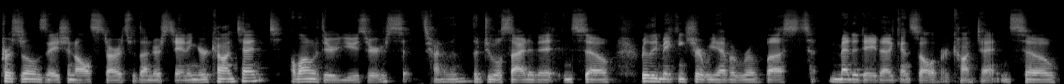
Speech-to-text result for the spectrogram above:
personalization all starts with understanding your content along with your users. It's kind of the, dual side of it. And so, really making sure we have a robust metadata against all of our content. And so,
